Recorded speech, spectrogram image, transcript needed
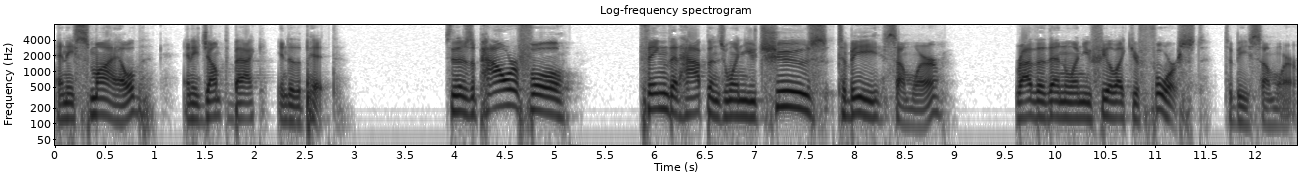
and he smiled and he jumped back into the pit. See, there's a powerful thing that happens when you choose to be somewhere rather than when you feel like you're forced to be somewhere.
